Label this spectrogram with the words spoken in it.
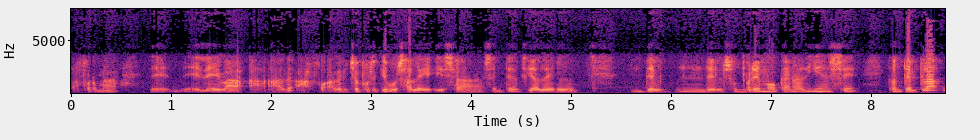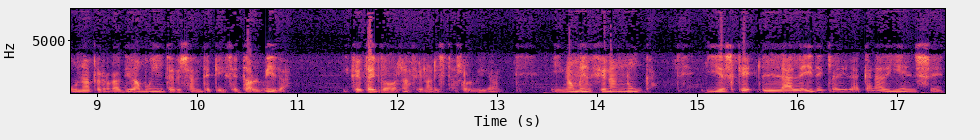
la forma eleva a, a, derecho positivo, sale esa sentencia del, del, Supremo canadiense contempla una prerrogativa muy interesante que ICETA olvida, y que todos los nacionalistas olvidan, y no mencionan nunca. Y es que la ley de claridad canadiense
